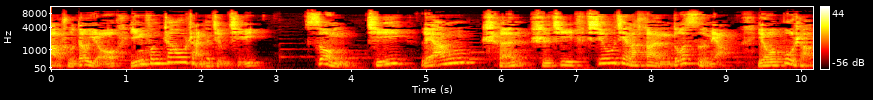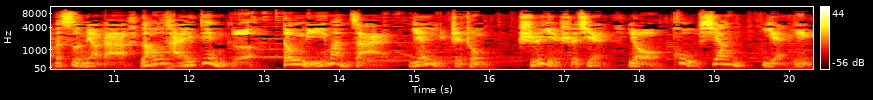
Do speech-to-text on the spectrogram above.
到处都有迎风招展的酒旗。宋、齐、梁、陈时期修建了很多寺庙，有不少的寺庙的楼台殿阁都弥漫在烟雨之中，时隐时现。又互相掩映。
